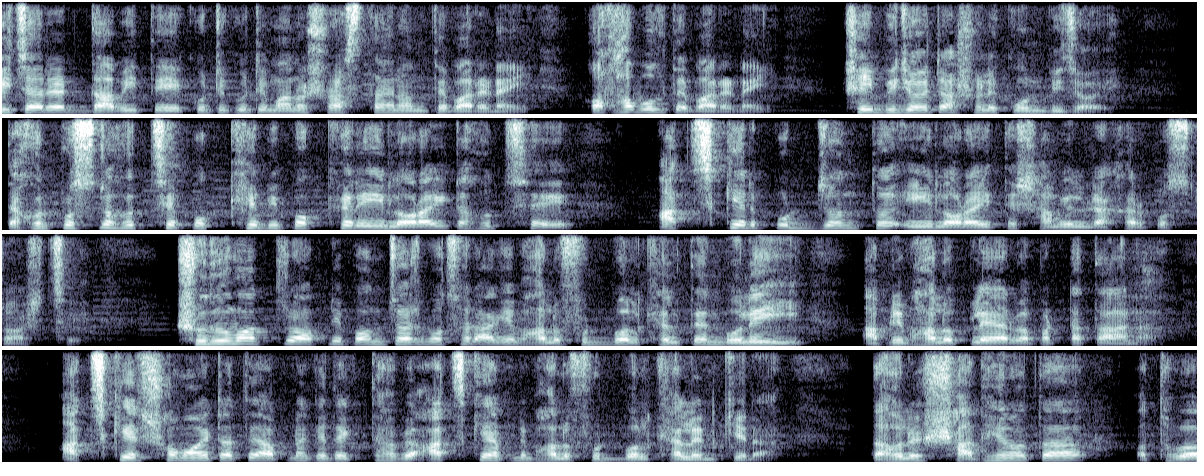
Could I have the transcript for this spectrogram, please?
বিচারের দাবিতে কোটি কোটি মানুষ রাস্তায় নামতে পারে নাই, কথা বলতে পারে নাই, সেই বিজয়টা আসলে কোন বিজয়? এখন প্রশ্ন হচ্ছে, পক্ষে বিপক্ষের এই লড়াইটা হচ্ছে, আজকের পর্যন্ত এই লড়াইতে সামিল রাখার প্রশ্ন আসছে। শুধুমাত্র আপনি পঞ্চাশ বছর আগে ভালো ফুটবল খেলতেন বলেই আপনি ভালো প্লেয়ার ব্যাপারটা তা না। আজকের সময়টাতে আপনাকে দেখতে হবে আজকে আপনি ভালো ফুটবল খেলেন কিনা। তাহলে স্বাধীনতা অথবা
